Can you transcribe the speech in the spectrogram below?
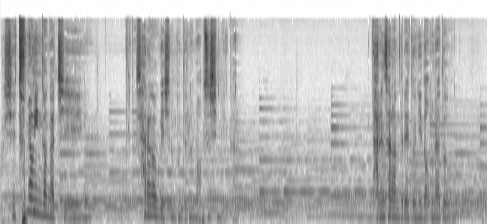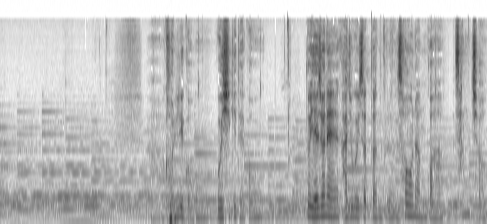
혹시 투명인간 같이 살아가고 계시는 분들은 없으십니까? 다른 사람들의 눈이 너무나도 어, 걸리고 의식이 되고 또 예전에 가지고 있었던 그런 서운함과 상처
